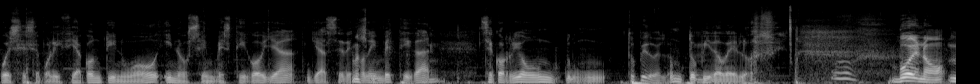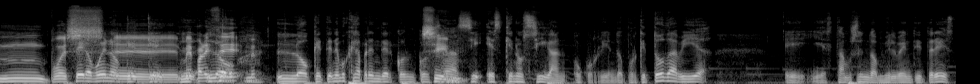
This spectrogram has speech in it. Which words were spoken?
Pues ese policía continuó y no se investigó ya, ya se dejó No de investigar. Se corrió un, un, Tupido velo. un tupido velo. Bueno, mm, pues Pero bueno, que, que eh, me parece... lo, me- lo que tenemos que aprender con cosas Sí. así es que no sigan ocurriendo, porque todavía, eh, y estamos en 2023,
